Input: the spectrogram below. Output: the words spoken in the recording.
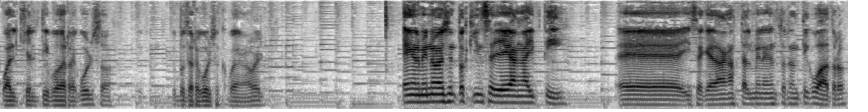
cualquier tipo de recursos, tipos de recursos que pueden haber. En el 1915 llegan a Haití eh, y se quedan hasta el 1934.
